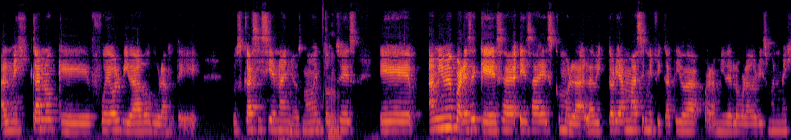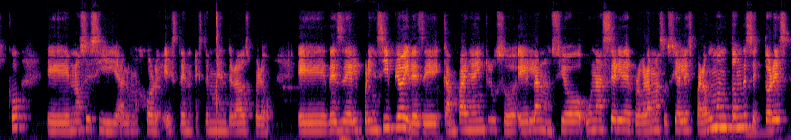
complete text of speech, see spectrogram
al mexicano que fue olvidado durante pues casi 100 años, ¿no? Entonces, eh, a mí me parece que esa, esa es como la, victoria más significativa para mí del obradorismo en México. Eh, no sé si a lo mejor estén, estén muy enterados, pero eh, desde el principio y desde campaña incluso, él anunció una serie de programas sociales para un montón de sectores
